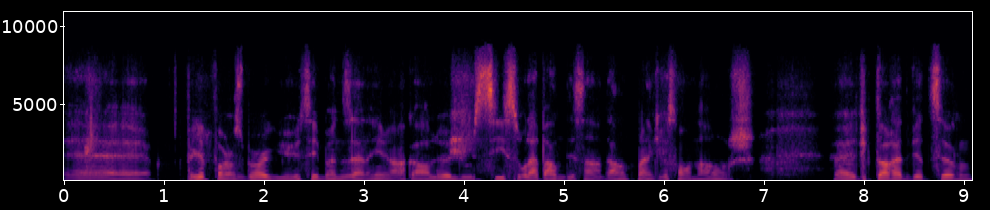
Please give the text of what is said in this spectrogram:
Euh, Philippe Forsberg, il a eu ses bonnes années, mais encore là, lui aussi sur la pente descendante, malgré son âge. Euh, Victor Advitsin,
